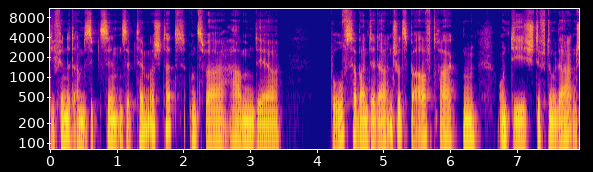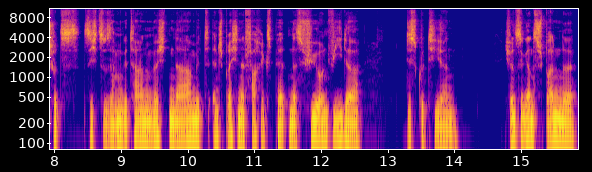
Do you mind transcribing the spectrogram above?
Die findet am 17. September statt. Und zwar haben der Berufsverband der Datenschutzbeauftragten und die Stiftung Datenschutz sich zusammengetan und möchten da mit entsprechenden Fachexperten das Für und Wider diskutieren. Ich finde es eine ganz spannende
